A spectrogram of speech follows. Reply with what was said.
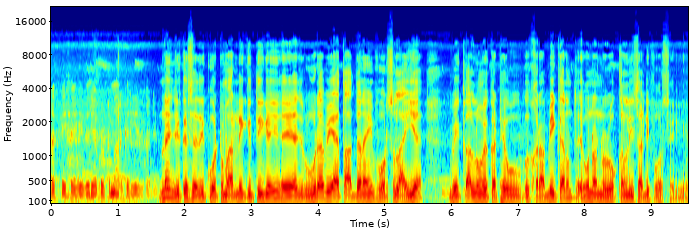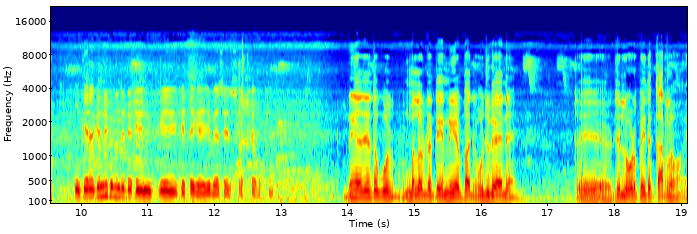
ਧੱਕੇਸ਼ਾਹੀ ਕਰੀ ਆ ਕੁੱਟਮਾਰ ਕਰੀ ਆ ਵੀ ਸਾਡੇ ਨਹੀਂ ਜੀ ਕਿਸੇ ਦੀ ਕੁੱਟਮਾਰ ਨਹੀਂ ਕੀਤੀ ਗਈ। ਇਹ ਜ਼ਰੂਰ ਆ ਵੀ ਐਤਾਦਨ ਅਸੀਂ ਫੋਰਸ ਲਾਈ ਹੈ ਵੀ ਕੱਲ ਨੂੰ ਇਕੱਠੇ ਹੋ ਕੋਈ ਖਰਾਬੀ ਕਰਨ ਤੇ ਉਹਨਾਂ ਨੂੰ ਰੋਕਣ ਲਈ ਸਾਡੀ ਫੋਰਸ ਹੈਗੀ ਹੈ ਹੁਣ ਕਿਹੜਾ ਕਿੰਨੇ ਕੁ ਬੰਦੇ ਡਿਟੇਨ ਕੀਤੇ ਗਏ ਜੀ ਵੈਸੇ ਸੁਰੱਖਿਆ ਪੱਖੋਂ? ਨਹੀਂ ਅਜੇ ਤਾਂ ਕੋਈ ਮਤਲਬ ਡਿਟੇਨ ਨਹੀਂ ਹੈ ਭੱਜ ਭੁੱਜ ਗਏ ਨੇ ਤੇ ਜੇ ਲੋੜ ਪਈ ਤਾਂ ਕਰ ਲਵਾਂਗੇ।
